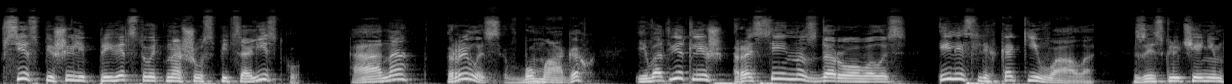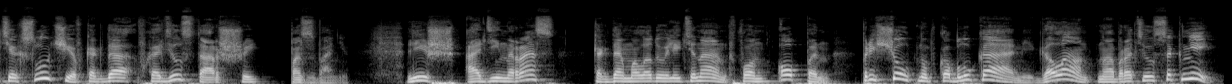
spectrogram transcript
Все спешили приветствовать нашу специалистку, а она рылась в бумагах и в ответ лишь рассеянно здоровалась или слегка кивала, за исключением тех случаев, когда входил старший по званию. Лишь один раз когда молодой лейтенант фон Оппен, прищелкнув каблуками, галантно обратился к ней.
